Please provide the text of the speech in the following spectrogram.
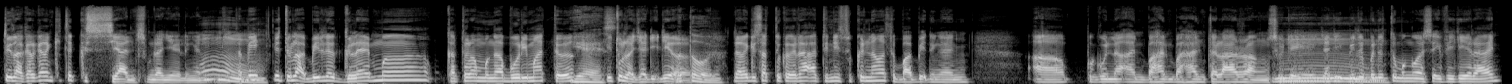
Itulah kadang-kadang kita kesian sebenarnya dengan Hmm. Tapi itulah bila glamour kata orang mengaburi mata Yes. Itulah jadi dia. Betul. Dan lagi satu kadang artis ni suka nama terbabit dengan uh, Penggunaan bahan-bahan terlarang sudah. Hmm. Jadi bila benda tu menguasai fikiran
